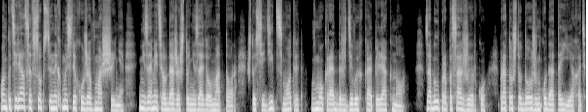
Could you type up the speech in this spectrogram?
Он потерялся в собственных мыслях уже в машине, не заметил даже, что не завел мотор, что сидит, смотрит в мокрое от дождевых капель окно. Забыл про пассажирку, про то, что должен куда-то ехать.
